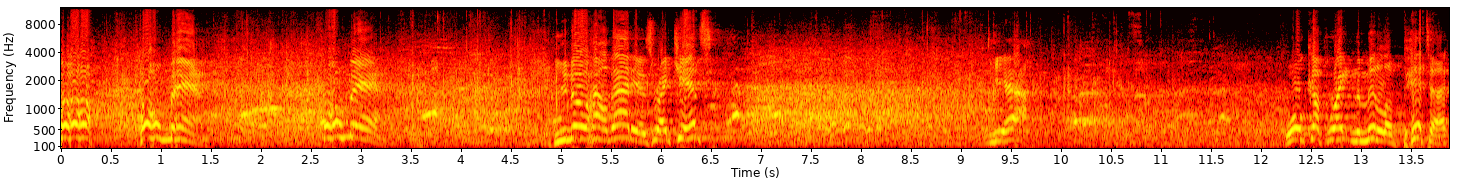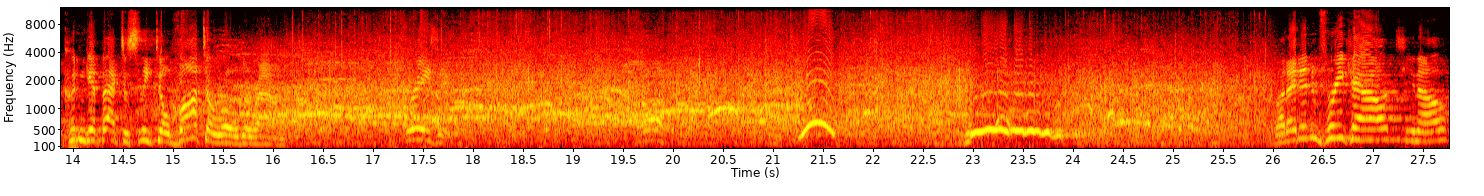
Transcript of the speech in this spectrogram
oh, oh, man. Oh man. You know how that is, right, kids? Yeah. Woke up right in the middle of Pitta, couldn't get back to sleep till Vata rolled around. Crazy. But I didn't freak out, you know.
